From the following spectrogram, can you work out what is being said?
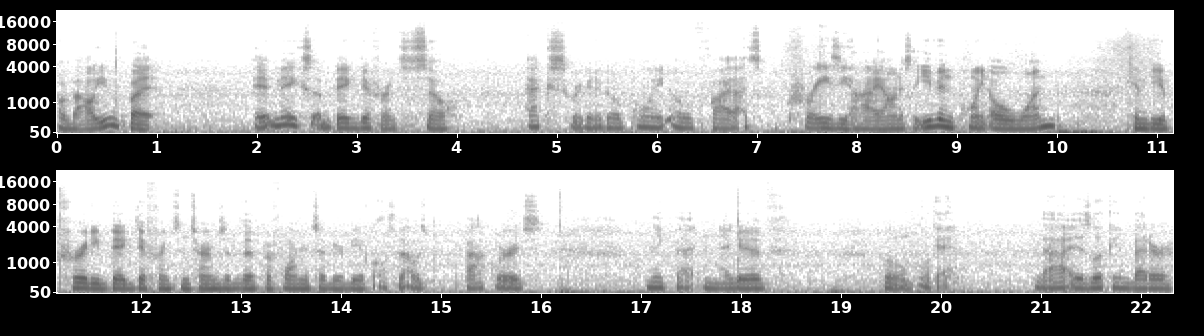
a value, but it makes a big difference. So x, we're to go 0.05. That's crazy high, honestly. Even 0.01 can be a pretty big difference in terms of the performance of your vehicle. So that was backwards. Make that negative. Boom. Okay. That is looking better.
